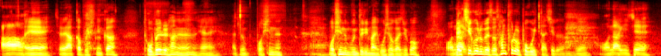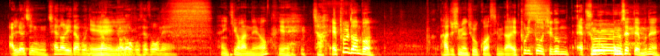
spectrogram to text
아, 예, 저희 아까 보시니까 도배를 하는 예, 아주 멋있는 멋있는 분들이 많이 오셔가지고 워낙 매치 그룹에서 3%를 보고 있다 지금. 예, 워낙 이제 알려진 채널이다 보니까 예, 예. 여러 곳에서 오네요. 인기가 많네요. 예, 자 애플도 한번 가주시면 좋을 것 같습니다. 애플이 또 지금 애플- 중국 봉쇄 때문에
